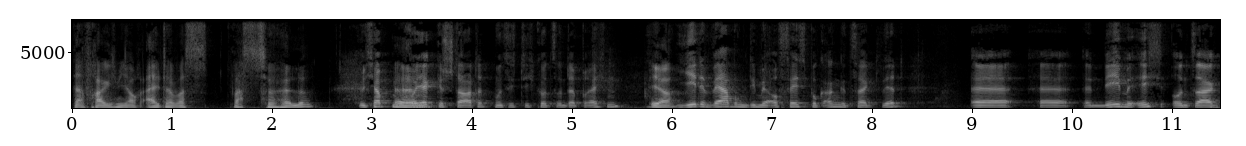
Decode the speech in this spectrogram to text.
Da frage ich mich auch, Alter, was, was zur Hölle? Ich habe ein Ähm. Projekt gestartet, muss ich dich kurz unterbrechen. Ja. Jede Werbung, die mir auf Facebook angezeigt wird, äh, äh, nehme ich und sage,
